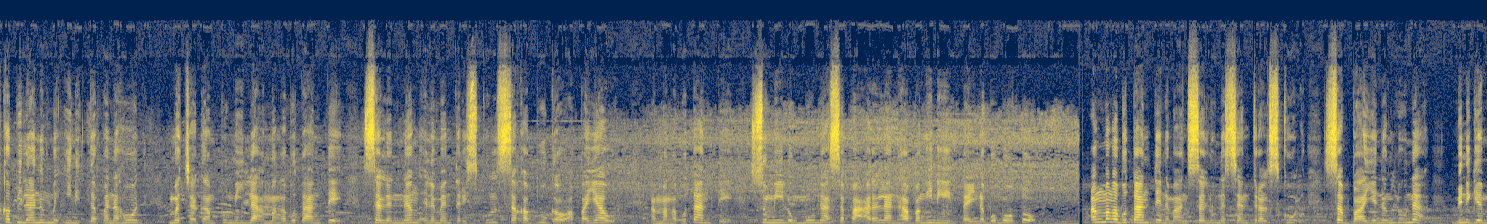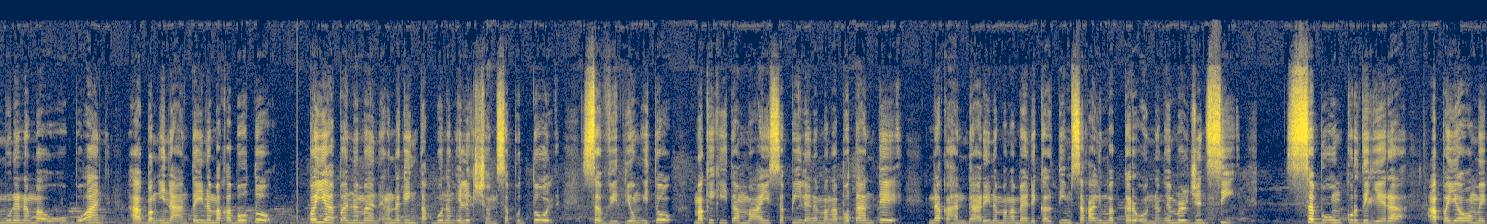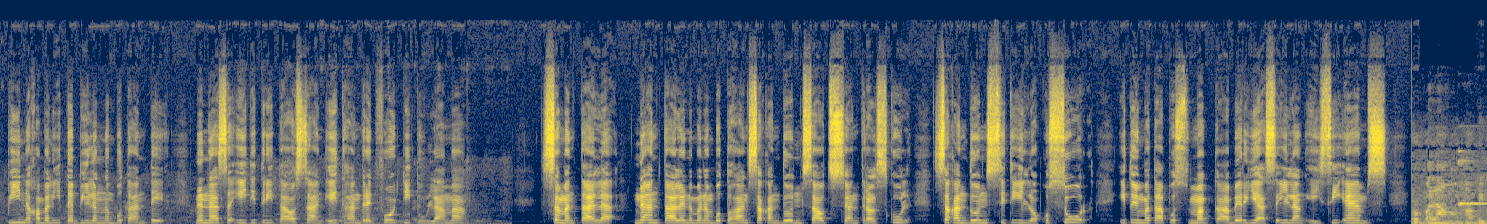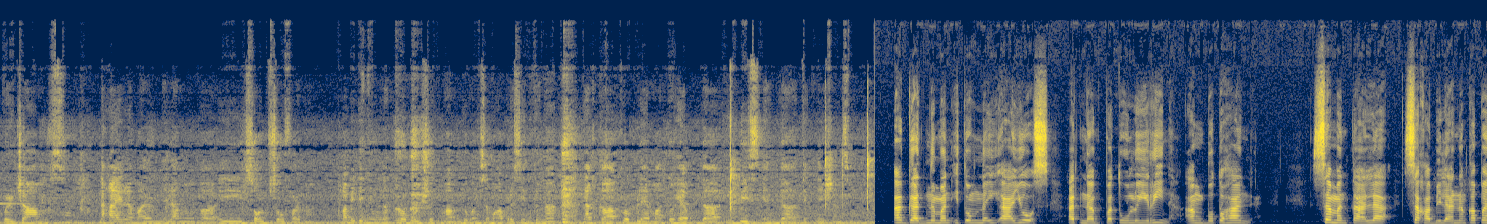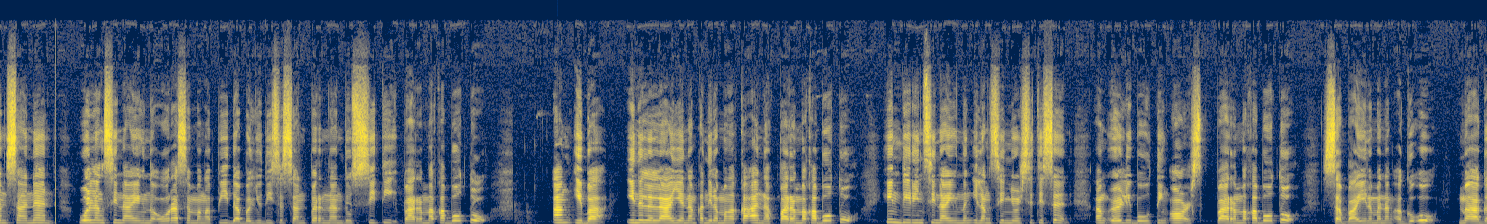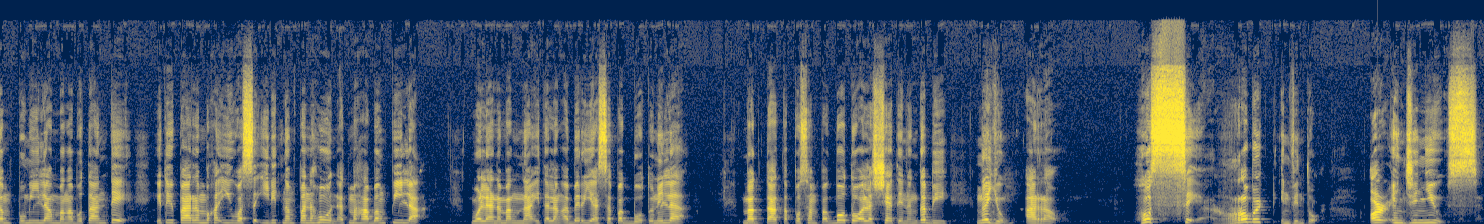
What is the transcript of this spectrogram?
kabila ng mainit na panahon, matyagang pumila ang mga botante sa Lanang Elementary School sa Kabugaw, Apayao. Ang mga botante sumilong muna sa paaralan habang hinihintay na bumoto. Ang mga botante naman sa Luna Central School sa bayan ng Luna, binigyan muna ng mauupuan habang inaantay na makaboto. Payapa naman ang naging takbo ng eleksyon sa Pudtol. Sa videong ito, makikita ang maayos sa pila ng mga botante. Nakahanda rin ang mga medical team sakaling magkaroon ng emergency. Sa buong Cordillera, Apayao ang may pinakamaliit na bilang ng botante na nasa 83,842 lamang. Samantala, naantala naman ang botohan sa Candon South Central School sa Candon City, Ilocos Sur. Ito'y matapos magkaaberya sa ilang ACMs. Puro pa lang uh, paper jams na kaya naman nilang uh, i-solve so far, ma'am. Kami din yung nag-troubleshoot, ma'am, doon sa mga presinto na nagka-problema to help the EBs and the technicians. Agad naman itong naiayos at nagpatuloy rin ang botohan. Samantala, sa kabila ng kapansanan, walang sinayang na oras sa mga PWD sa San Fernando City para makaboto. Ang iba, inalalayan ng kanilang mga kaanak para makaboto. Hindi rin sinayang ng ilang senior citizen ang early voting hours para makaboto. Sa bayan naman ng Agoo, maagang pumila ang mga botante. Ito'y para makaiwas sa init ng panahon at mahabang pila. Wala namang naitalang aberya sa pagboto nila. Magtatapos ang pagboto alas 7 ng gabi ngayong araw. Jose Robert Inventor, RNG News.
